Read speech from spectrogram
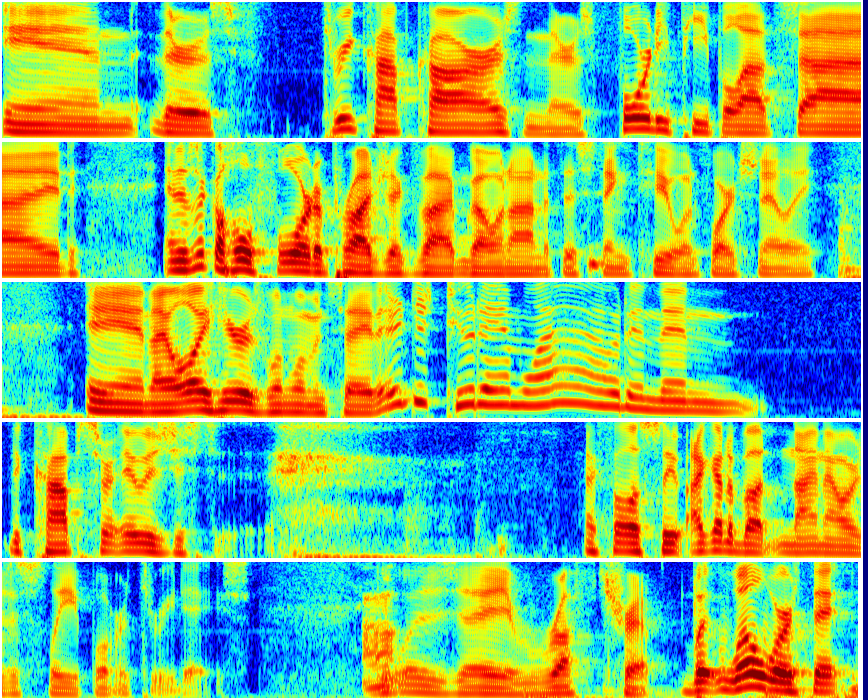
And there's three cop cars and there's 40 people outside. And there's like a whole Florida Project vibe going on at this thing too, unfortunately. And I, all I hear is one woman say, "They're just too damn loud," and then the cops are. It was just. I fell asleep. I got about nine hours of sleep over three days. It was a rough trip, but well worth it.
